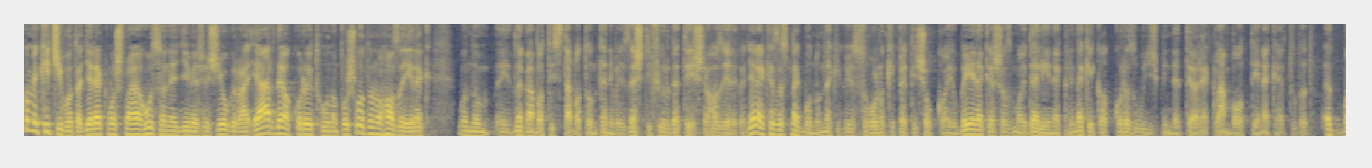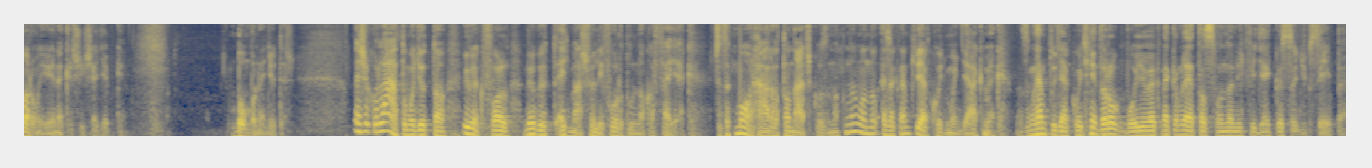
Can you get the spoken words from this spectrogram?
Hát akkor még kicsi volt a gyerek, most már 21 éves és jogra jár, de akkor 5 hónapos volt, mondom, hazaérek, mondom, legalább a tisztába tudom tenni, vagy az esti fürdetésre hazaérek a gyerekhez, ezt megmondom nekik, hogy a Szolnoki Peti sokkal jobb énekes, az majd elénekli nekik, akkor az úgyis mindent a reklámba ott énekel, tudod. Ez baromi énekes is egyébként. Bombon együttes. És akkor látom, hogy ott a üvegfal mögött egymás felé fordulnak a fejek. És ezek marhára tanácskoznak. Na mondom, ezek nem tudják, hogy mondják meg. Ezek nem tudják, hogy én a rockból jövök, nekem lehet azt mondani, hogy figyelj, köszönjük szépen.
